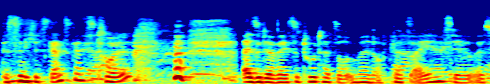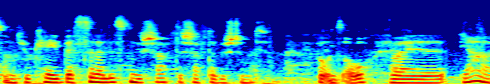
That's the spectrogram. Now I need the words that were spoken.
Das finde ich jetzt ganz, ganz toll. Also der Weiße Tod hat es auch immerhin auf Platz 1 der US- und UK-Bestsellerlisten geschafft. Das schafft er bestimmt bei uns auch, weil ja,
